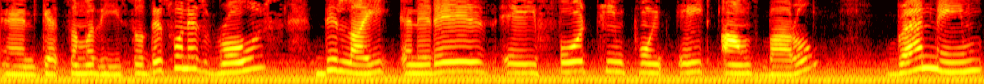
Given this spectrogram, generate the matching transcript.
and get some of these. So this one is Rose Delight and it is a 14.8 ounce bottle brand name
